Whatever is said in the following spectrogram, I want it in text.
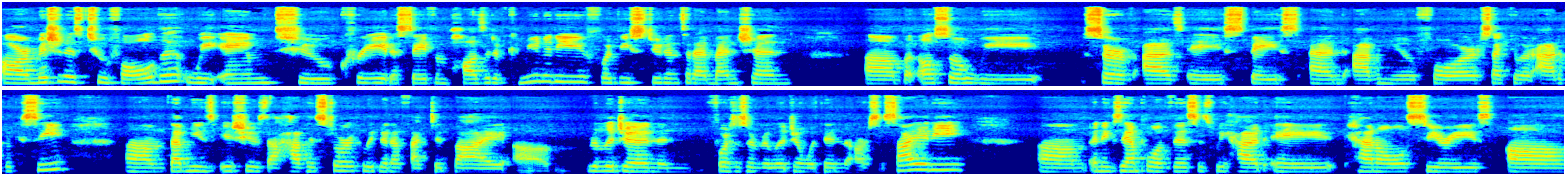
our mission is twofold. We aim to create a safe and positive community for these students that I mentioned, um, but also we serve as a space and avenue for secular advocacy. Um, that means issues that have historically been affected by um, religion and forces of religion within our society. Um, an example of this is we had a panel series on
